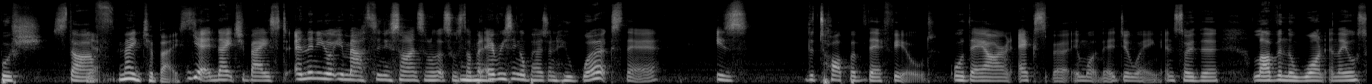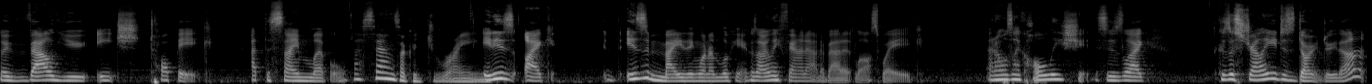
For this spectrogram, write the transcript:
bush Yeah. stuff. Nature based. Yeah, nature based. And then you got your maths and your science and all that sort of stuff. But every single person who works there is the top of their field or they are an expert in what they're doing. And so the love and the want, and they also value each topic at the same level. That sounds like a dream. It is like, is amazing when I'm looking at because I only found out about it last week. And I was like, holy shit, this is like, because Australia just don't do that.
